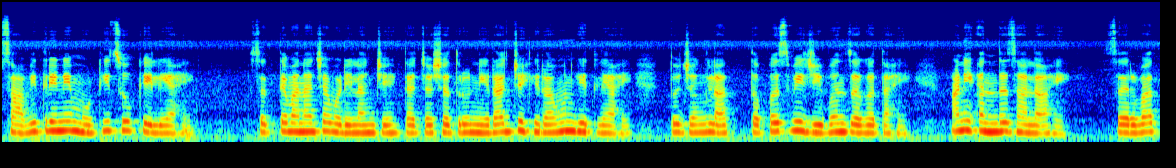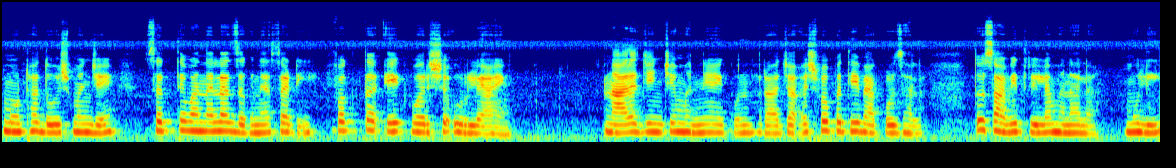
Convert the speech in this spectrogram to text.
सावित्रीने मोठी चूक केली आहे. सत्यवानाच्या वडिलांचे त्याच्या शत्रूंनी राज्य हिरावून घेतले आहे. तो जंगलात तपस्वी जीवन जगत आहे आणि अंध झाला आहे. सर्वात मोठा दोष म्हणजे सत्यवानाला जगण्यासाठी फक्त एक वर्ष उरले आहे. नारदजींचे म्हणणे ऐकून राजा अश्वपती व्याकुळ झाला. तो सावित्रीला म्हणाला मुली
